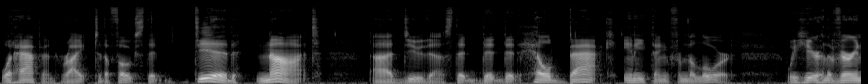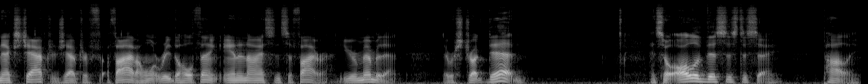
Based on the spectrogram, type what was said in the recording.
what happened, right, to the folks that did not uh, do this, that, that, that held back anything from the Lord. We hear in the very next chapter, chapter 5, I won't read the whole thing, Ananias and Sapphira. You remember that. They were struck dead. And so all of this is to say, Polly,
